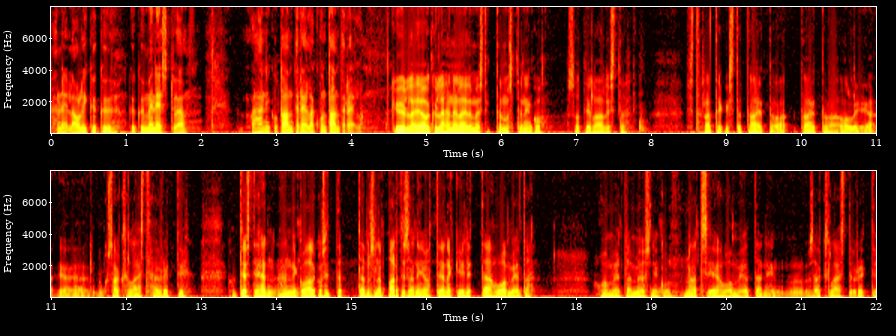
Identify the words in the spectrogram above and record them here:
hänellä oli kyky, kyky menestyä vähän niin kuin tantereilla kuin tantereilla. Kyllä, joo, kyllä hänellä ilmeisesti tämmöistä niin kuin sotilaallista strategista taitoa, taitoa oli ja, ja, ja niin yritti, kun tietysti hän, hän niin kuin alkoi sitten tämmöisenä partisanijohtajana kiinnittää huomiota, huomiota myös niin kuin natsien huomiota, niin saksalaiset yritti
